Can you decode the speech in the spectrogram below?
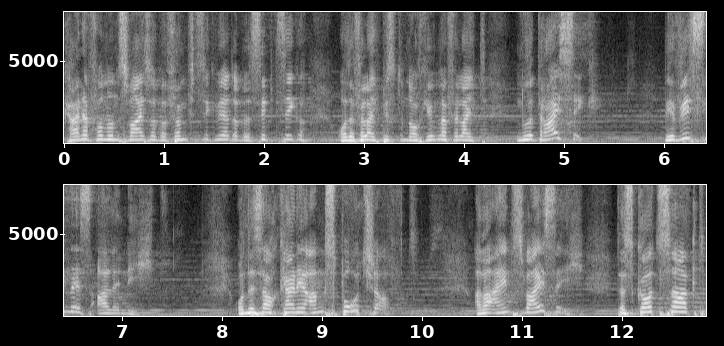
Keiner von uns weiß, ob er 50 wird oder 70 oder vielleicht bist du noch jünger, vielleicht nur 30. Wir wissen es alle nicht. Und es ist auch keine Angstbotschaft. Aber eins weiß ich, dass Gott sagt,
